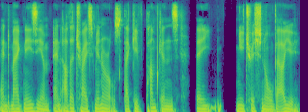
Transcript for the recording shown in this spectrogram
and magnesium and other trace minerals that give pumpkins their nutritional value.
